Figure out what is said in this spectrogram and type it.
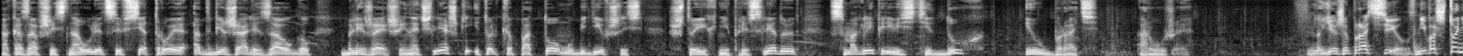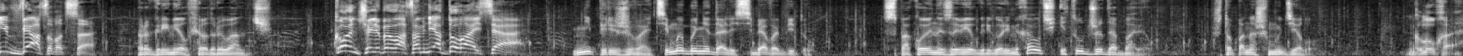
Оказавшись на улице, все трое отбежали за угол ближайшей ночлежки и только потом, убедившись, что их не преследуют, смогли перевести дух и убрать оружие. «Но я же просил ни во что не ввязываться!» прогремел Федор Иванович. «Кончили бы вас, а мне отдувайся!» Не переживайте, мы бы не дали себя в обиду. Спокойно заявил Григорий Михайлович и тут же добавил. Что по нашему делу? «Глухо.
